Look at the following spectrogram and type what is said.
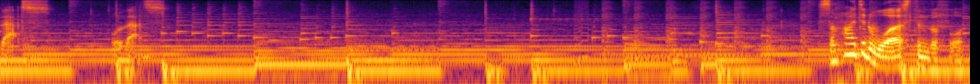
that. Or that. Somehow I did worse than before.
